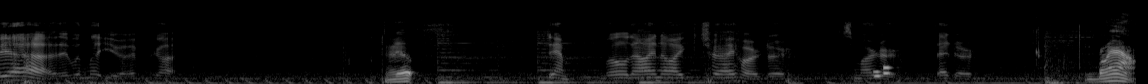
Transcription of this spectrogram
yeah, it wouldn't let you. I forgot. Yep. Damn. Well, now I know I can try harder, smarter, better. Wow.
